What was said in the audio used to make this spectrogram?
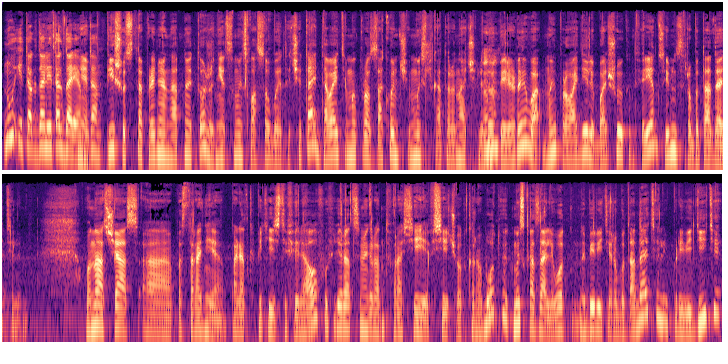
ну и так далее, и так далее. Нет, да. пишут это примерно одно и то же, нет смысла особо это читать. Давайте мы просто закончим мысль, которую начали угу. до перерыва. Мы проводили большую конференцию именно с работодателями. У нас сейчас э, по стране порядка 50 филиалов у Федерации мигрантов России, все четко работают. Мы сказали, вот наберите работодателей, приведите.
